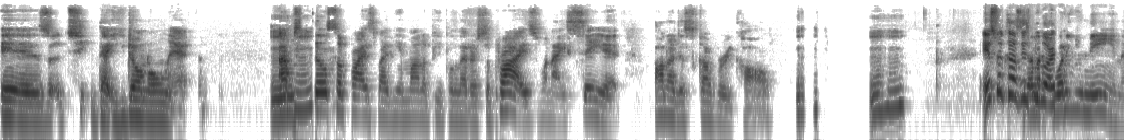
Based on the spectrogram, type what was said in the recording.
is to, that you don't own it. Mm-hmm. I'm still surprised by the amount of people that are surprised when I say it on a discovery call. Mm-hmm. mm-hmm. It's because these They're people like, are. What do you mean?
